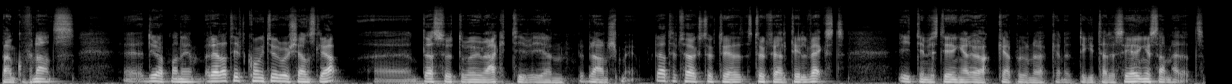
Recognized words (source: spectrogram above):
bank och finans. Eh, det gör att man är relativt konjunkturokänsliga. Eh, dessutom är man aktiv i en bransch med relativt hög strukturell, strukturell tillväxt. IT-investeringar ökar på grund av ökande digitalisering i samhället.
